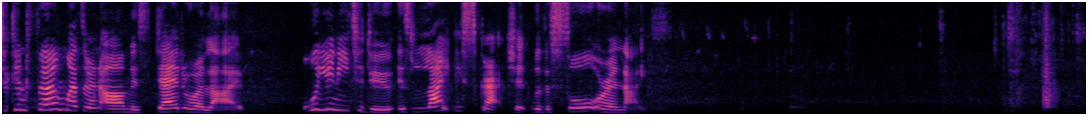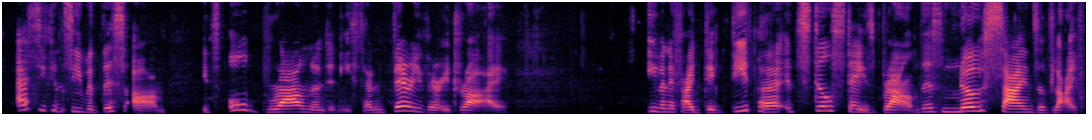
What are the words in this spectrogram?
To confirm whether an arm is dead or alive, all you need to do is lightly scratch it with a saw or a knife. As you can see with this arm, it's all brown underneath and very, very dry. Even if I dig deeper, it still stays brown. There's no signs of life.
